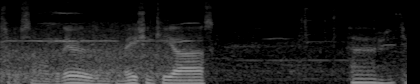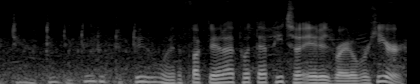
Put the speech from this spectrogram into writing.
So there's some over there. There's an information kiosk. Where the fuck did I put that pizza? It is right over here.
